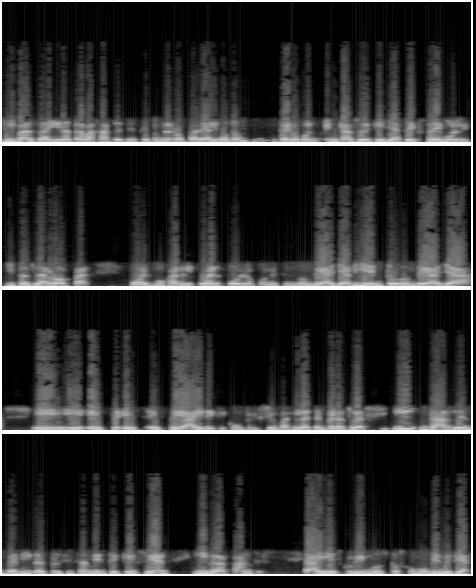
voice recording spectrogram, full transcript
si vas a ir a trabajar te tienes que poner ropa de algodón, ¿no? pero bueno, en caso de que ya sea extremo, le quitas la ropa, puedes mojar el cuerpo, lo pones en donde haya viento, donde haya eh, este, este, este aire que con fricción baje la temperatura y darles bebidas precisamente que sean hidratantes. Ahí excluimos, pues como bien decía,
